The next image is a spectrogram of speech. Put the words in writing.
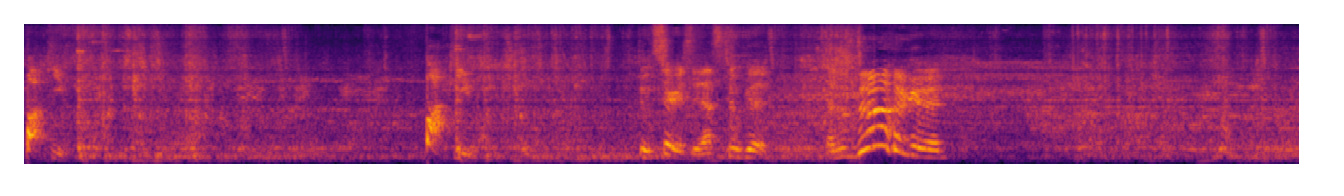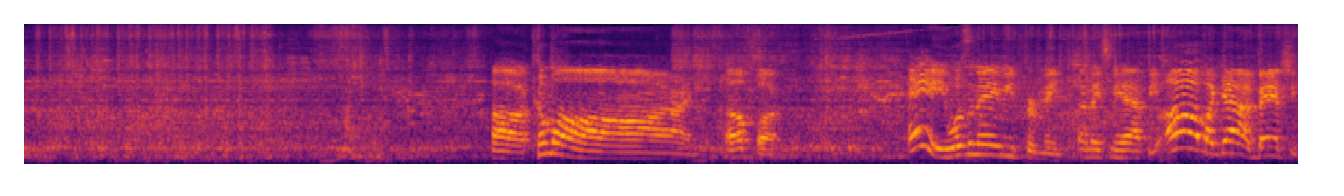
Fuck you. Fuck you. Dude, seriously, that's too good. That's too good. Oh, come on. Oh, fuck. Hey, he wasn't aiming for me. That makes me happy. Oh my god, Banshee.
